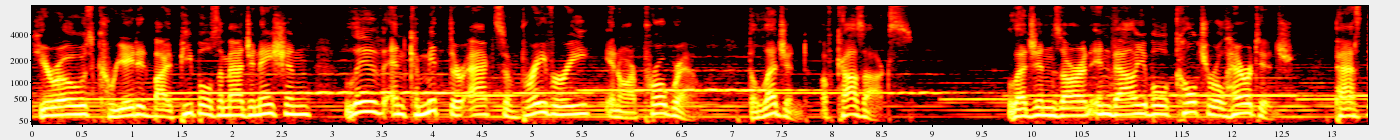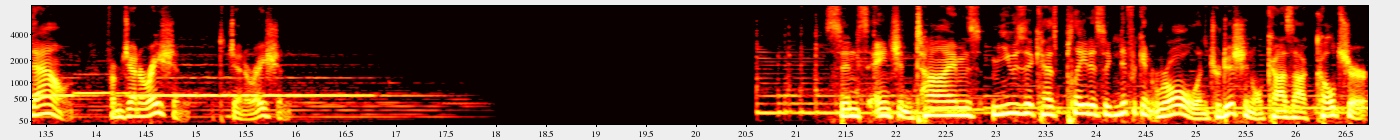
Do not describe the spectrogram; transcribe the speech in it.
Heroes created by people's imagination live and commit their acts of bravery in our program, The Legend of Kazakhs. Legends are an invaluable cultural heritage passed down from generation to generation. Since ancient times, music has played a significant role in traditional Kazakh culture.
